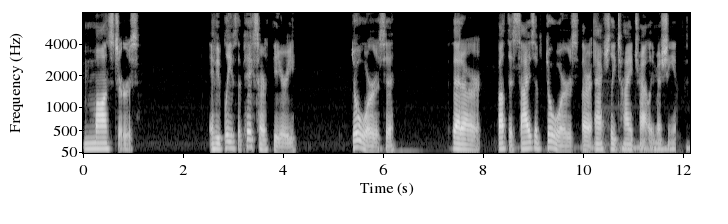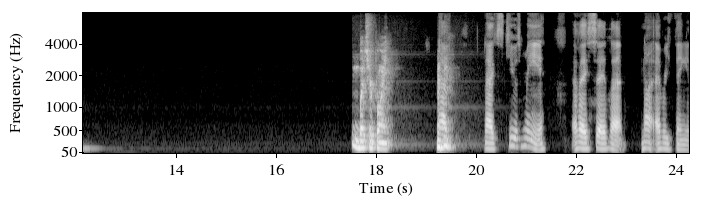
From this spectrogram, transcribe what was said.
monsters. If you believe the Pixar theory, doors that are about the size of doors that are actually time traveling machines. What's your point? Now, now, excuse me if I say that not everything is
